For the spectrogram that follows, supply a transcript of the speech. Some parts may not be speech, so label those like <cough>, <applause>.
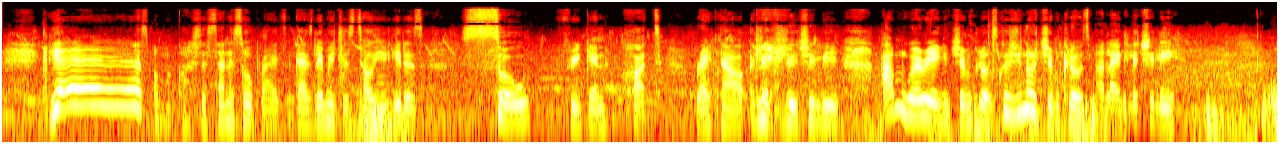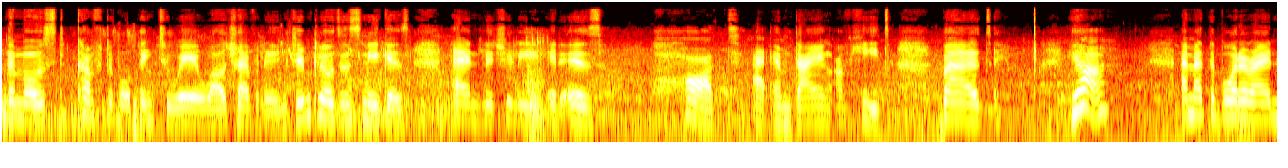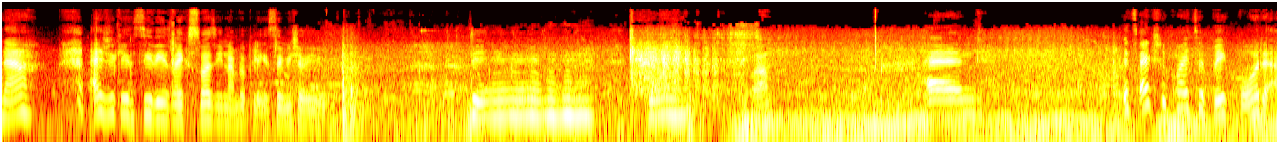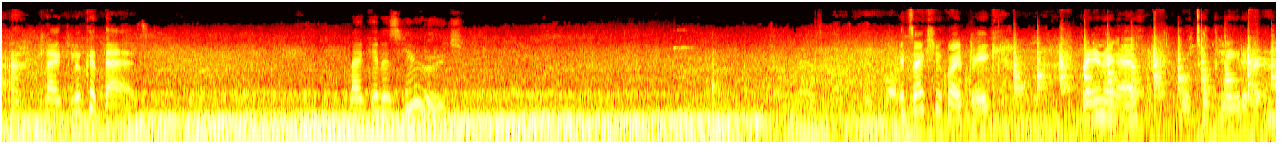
Yes! Oh my gosh the sun is so bright. Guys let me just tell you it is so freaking hot right now. <laughs> Like literally i'm wearing gym clothes because you know gym clothes are like literally the most comfortable thing to wear while traveling. Gym clothes and sneakers. And literally it is hot. I am dying of heat. But yeah i'm at the border right now. As you can see there's like swazi number plates. Let me show you. Well and it's actually quite a big border. Like look at that like it is huge. It's actually quite big. But anyway guys we'll talk later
